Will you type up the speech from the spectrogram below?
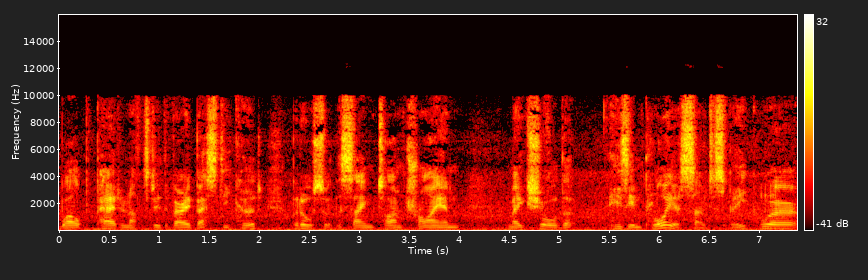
well prepared enough to do the very best he could, but also at the same time try and make sure that his employers, so to speak, were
